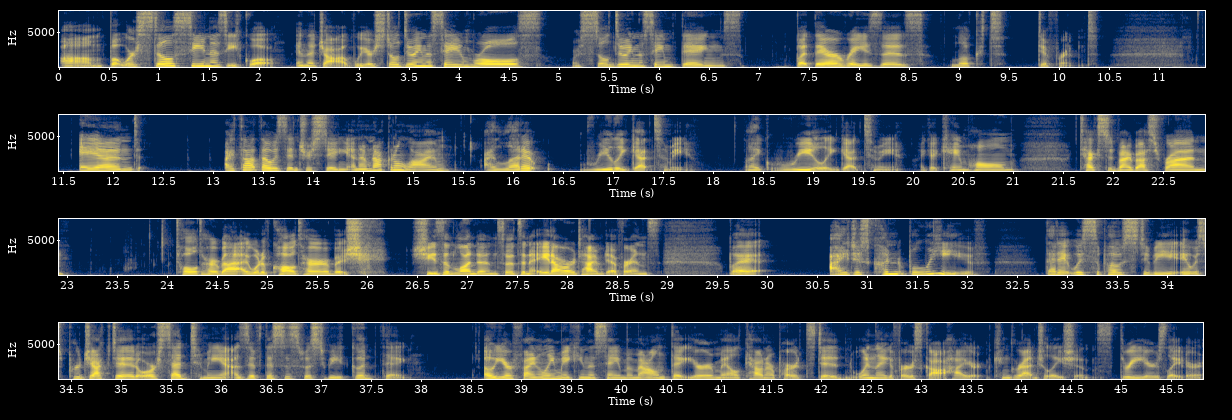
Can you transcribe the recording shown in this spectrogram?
um, but we're still seen as equal in the job. We are still doing the same roles. We're still doing the same things but their raises looked different. And i thought that was interesting and i'm not gonna lie i let it really get to me like really get to me. Like I came home, texted my best friend, told her about I would have called her, but she she's in London, so it's an 8-hour time difference. But I just couldn't believe that it was supposed to be it was projected or said to me as if this is supposed to be a good thing. Oh, you're finally making the same amount that your male counterparts did when they first got hired. Congratulations. 3 years later.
